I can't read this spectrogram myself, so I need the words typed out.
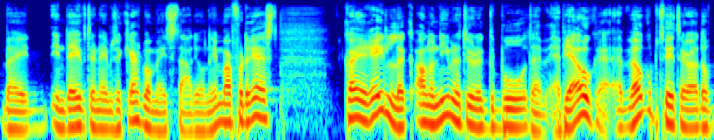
bij in Deventer nemen ze een kerstboom mee het stadion in. Maar voor de rest kan je redelijk anoniem natuurlijk de boel, dat heb, heb jij ook, heb je ook op Twitter en op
